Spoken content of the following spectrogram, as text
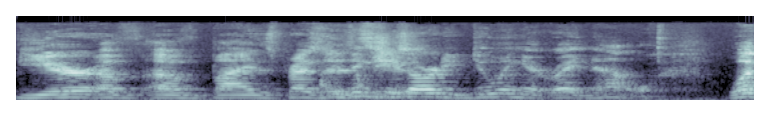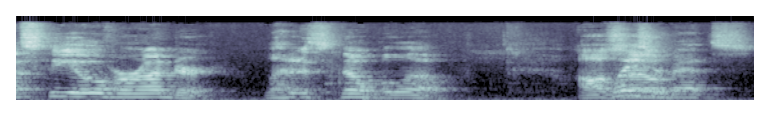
year of, of Biden's presidency? I think she's already doing it right now. What's the over under? Let us know below. Place your Also, bets.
